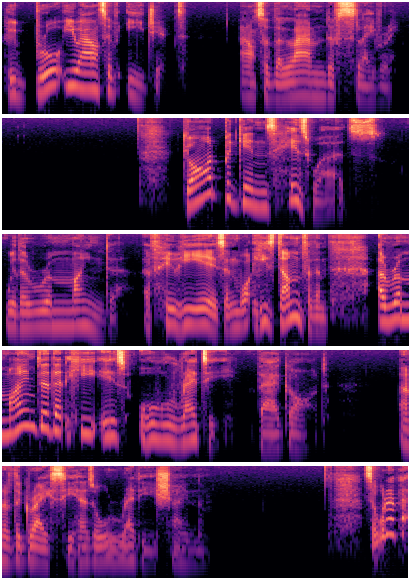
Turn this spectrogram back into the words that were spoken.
who brought you out of Egypt, out of the land of slavery. God begins his words with a reminder of who he is and what he's done for them, a reminder that he is already their God and of the grace he has already shown them. So, whatever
